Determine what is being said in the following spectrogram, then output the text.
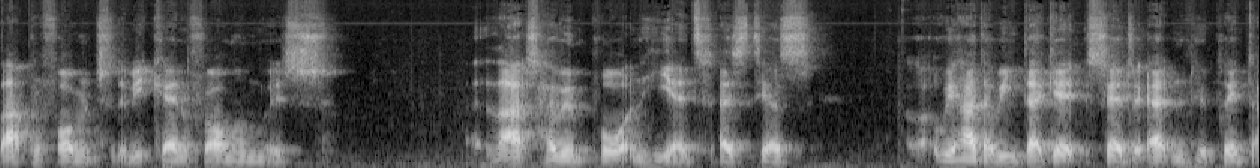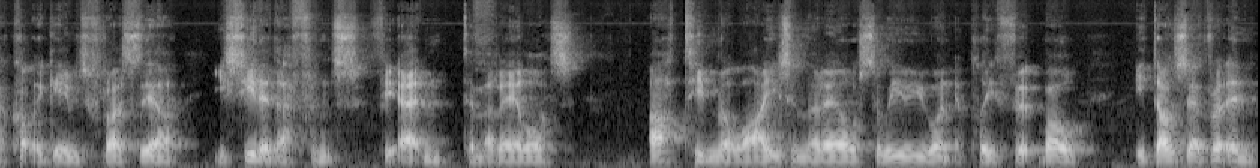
that performance at the weekend from him was that's how important he is, is to us. We had a wee dig at Cedric Itten, who played a couple of games for us there. You see the difference for Itten to Morelos. Our team relies on Morelos the way we want to play football. He does everything.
